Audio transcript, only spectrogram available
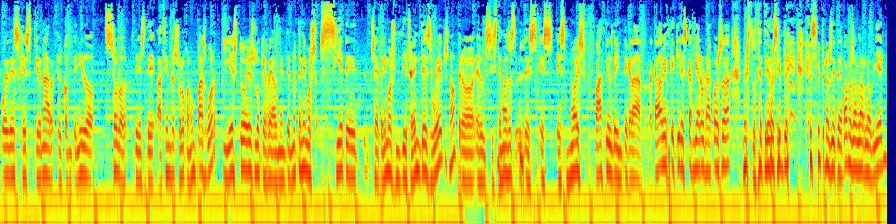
puedes gestionar el contenido solo desde haciendo solo con un password y esto es lo que realmente no tenemos siete, o sea, tenemos diferentes webs, ¿no? Pero el sistema es, es, es, no es fácil de integrar. Cada vez que quieres cambiar una cosa, nuestro CTO siempre, siempre nos dice, vamos a hablarlo bien,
